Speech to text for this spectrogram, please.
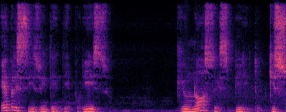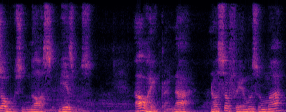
É preciso entender por isso que o nosso espírito, que somos nós mesmos, ao reencarnar, nós sofremos uma,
